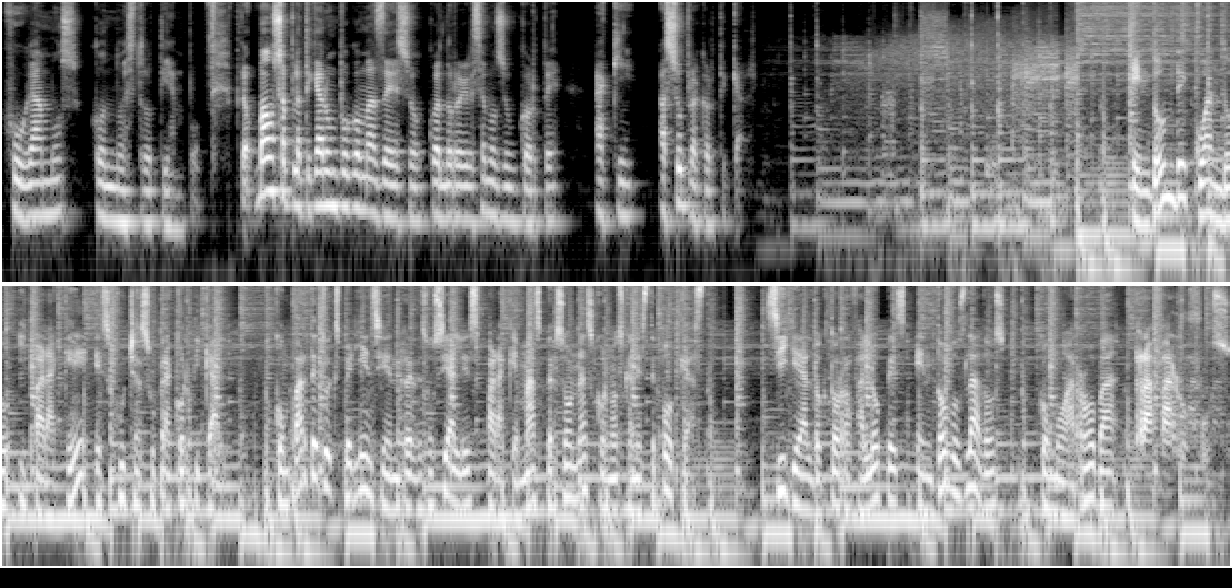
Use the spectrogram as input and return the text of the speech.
jugamos con nuestro tiempo. Pero vamos a platicar un poco más de eso cuando regresemos de un corte aquí a supracortical. ¿En dónde, cuándo y para qué escucha supracortical? Comparte tu experiencia en redes sociales para que más personas conozcan este podcast. Sigue al Dr. Rafa López en todos lados como arroba Rafa Rufus.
